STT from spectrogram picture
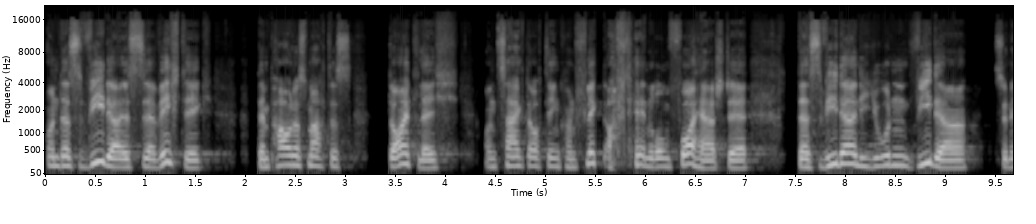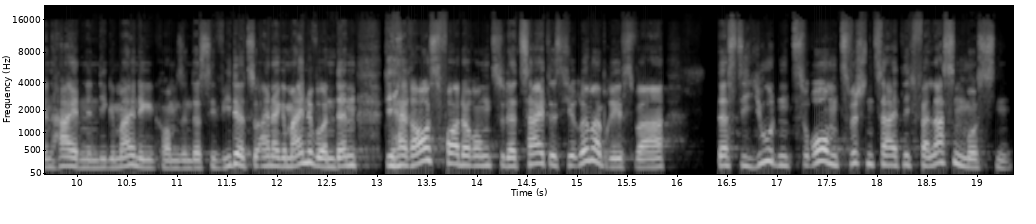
Und das wieder ist sehr wichtig, denn Paulus macht es deutlich und zeigt auch den Konflikt, auf der in Rom vorherrschte, dass wieder die Juden wieder zu den Heiden in die Gemeinde gekommen sind, dass sie wieder zu einer Gemeinde wurden. Denn die Herausforderung zu der Zeit des Römerbriefs war, dass die Juden Rom zwischenzeitlich verlassen mussten,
